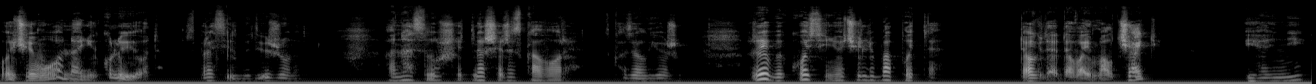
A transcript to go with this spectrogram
«Почему она не клюет?» — спросил медвежонок. «Она слушает наши разговоры», — сказал ежик. «Рыбы к осени очень любопытны». «Тогда давай молчать». И они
